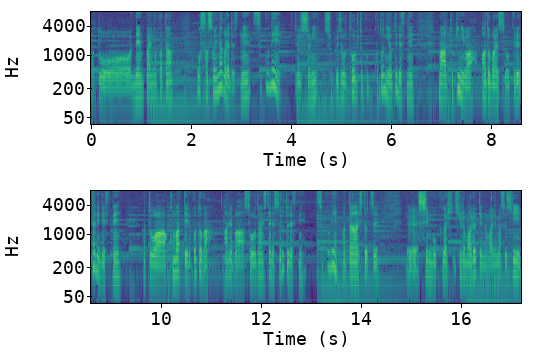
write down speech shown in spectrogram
あと年配の方を誘いながらですね、そこでと一緒に食事をとることによってですね、まあ、時にはアドバイスをくれたりですね、あとは困っていることがあれば相談したりするとですね、そこでまた一つ、親睦が広まるっていうのもありますし、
